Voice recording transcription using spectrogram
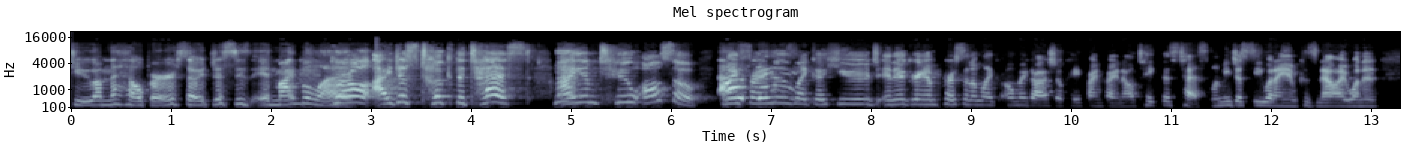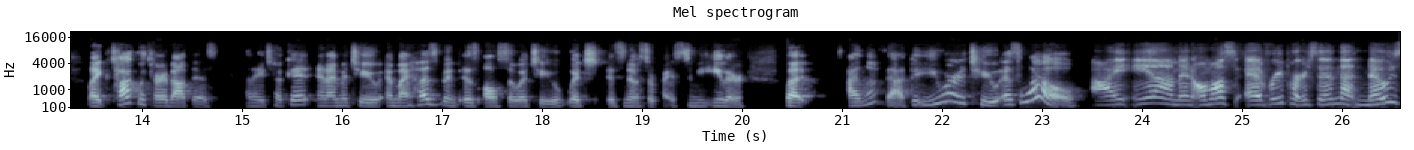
two. I'm the helper. So it just is in my blood. Girl, I just took the test. I am two also. Oh, my oh, friend is like a huge Enneagram person. I'm like, oh my gosh, okay, fine, fine. I'll take this test. Let me just see what I am because now I want to like talk with her about this. And I took it and I'm a two. And my husband is also a two, which is no surprise to me either. But I love that, that you are a two as well. I am. And almost every person that knows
